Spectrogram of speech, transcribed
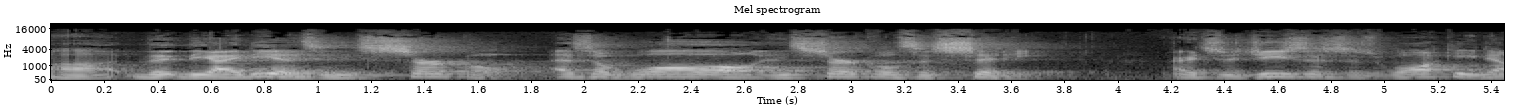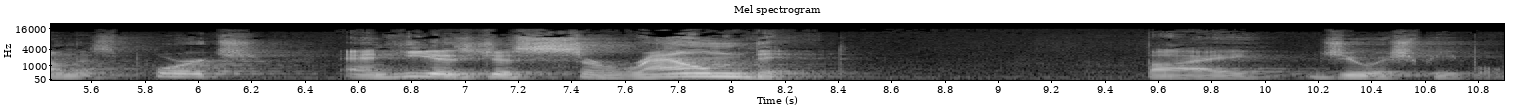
uh, the, the idea is encircle, as a wall encircles a city. All right, so Jesus is walking down this porch, and he is just surrounded by Jewish people.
